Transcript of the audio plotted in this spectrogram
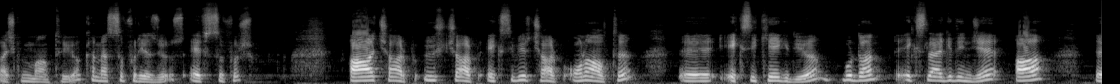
Başka bir mantığı yok. Hemen 0 yazıyoruz. f0 a çarpı 3 çarpı eksi 1 çarpı 16 e, eksi 2'ye gidiyor. Buradan eksiler gidince a e,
